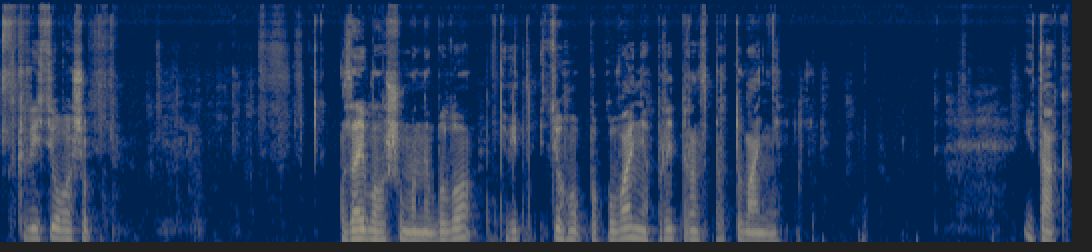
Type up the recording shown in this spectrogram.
Скоріше всього, щоб зайвого шуму не було від цього пакування при транспортуванні. І так,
